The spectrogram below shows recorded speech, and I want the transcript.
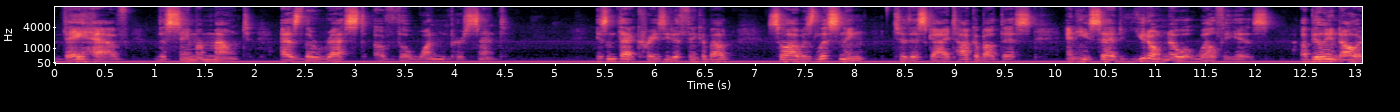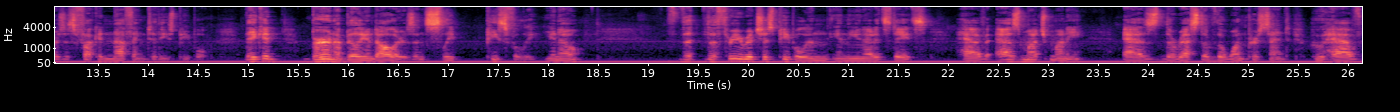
they have the same amount as the rest of the 1%. Isn't that crazy to think about? So I was listening to this guy talk about this, and he said, You don't know what wealthy is. A billion dollars is fucking nothing to these people. They could burn a billion dollars and sleep peacefully, you know? The, the three richest people in, in the United States have as much money as the rest of the 1% who have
